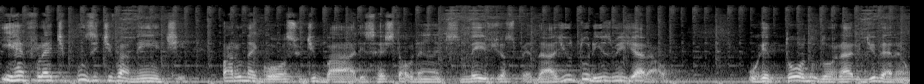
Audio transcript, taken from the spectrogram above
e reflete positivamente para o negócio de bares, restaurantes, meios de hospedagem e o turismo em geral. O retorno do horário de verão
